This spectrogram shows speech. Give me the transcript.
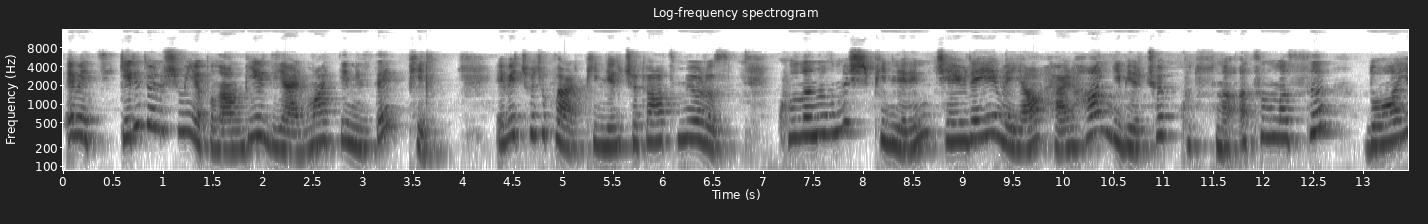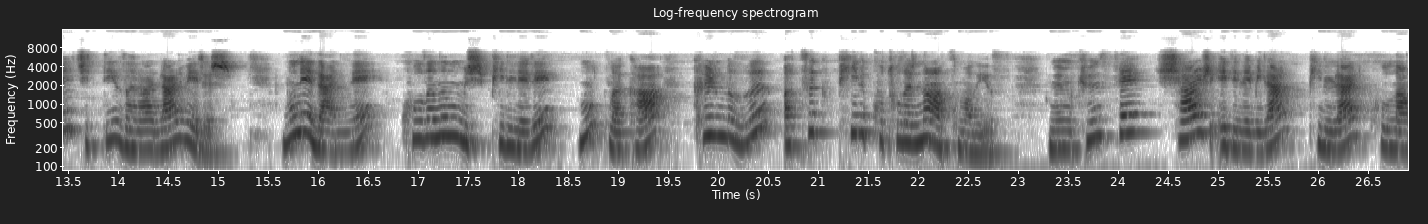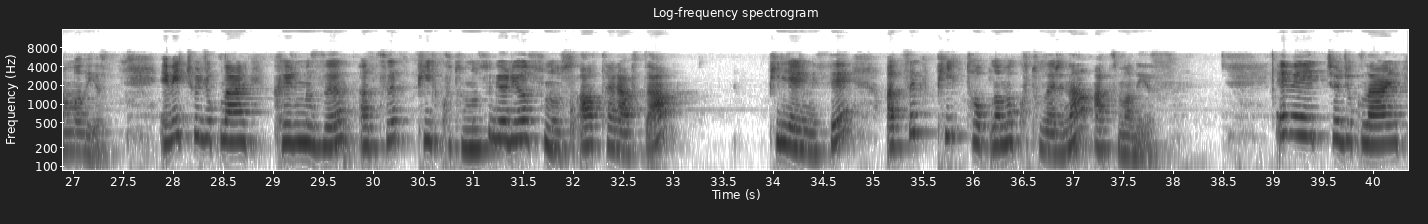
Evet, geri dönüşümü yapılan bir diğer maddemiz de pil. Evet çocuklar, pilleri çöpe atmıyoruz. Kullanılmış pillerin çevreye veya herhangi bir çöp kutusuna atılması doğaya ciddi zararlar verir. Bu nedenle kullanılmış pilleri mutlaka kırmızı atık pil kutularına atmalıyız. Mümkünse şarj edilebilen piller kullanmalıyız. Evet çocuklar kırmızı atık pil kutumuzu görüyorsunuz alt tarafta. Pillerimizi atık pil toplama kutularına atmalıyız. Evet çocuklar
